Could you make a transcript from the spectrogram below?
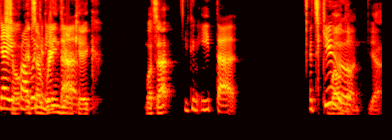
Yeah, you so probably it's a can eat reindeer that. cake. What's that? You can eat that. It's cute. Well done. Yeah.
